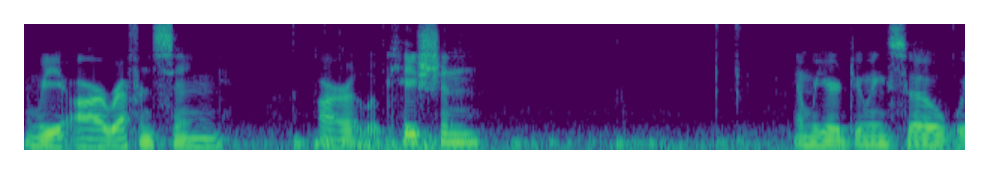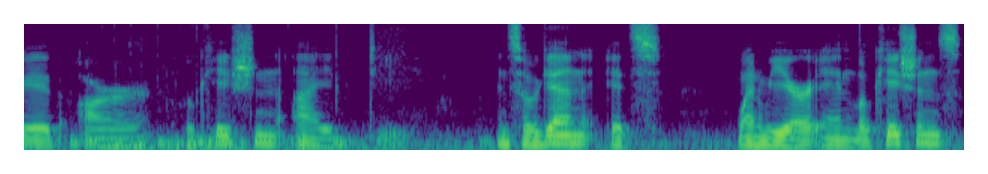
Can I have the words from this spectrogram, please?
And we are referencing our location. And we are doing so with our location ID. And so again, it's when we are in locations,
